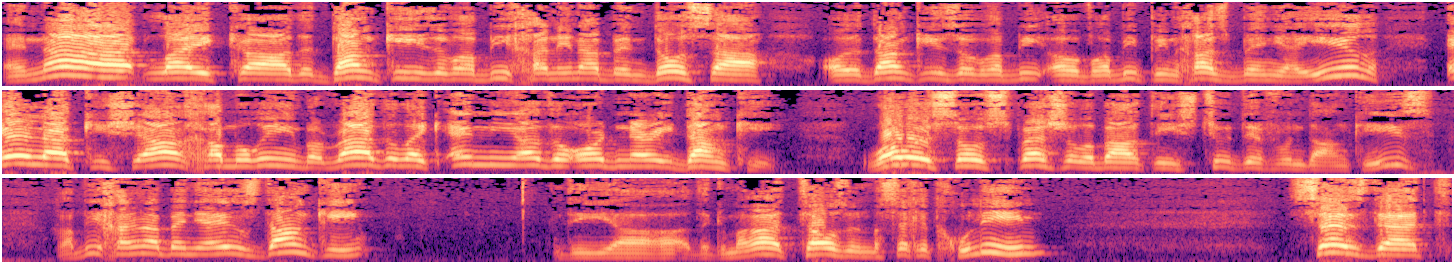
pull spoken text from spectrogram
And not like uh, the donkeys of Rabbi Hanina ben Dosa or the donkeys of Rabbi, of Rabbi Pinchas ben Yair, Chamurim, but rather like any other ordinary donkey. What was so special about these two different donkeys? Rabbi Hanina ben Yair's donkey, the uh, the Gemara tells in Masechet Chulin, says that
